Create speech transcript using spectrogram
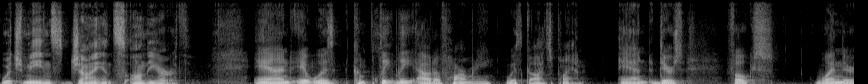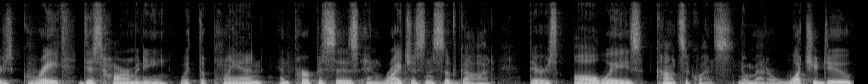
which means giants on the earth. And it was completely out of harmony with God's plan. And there's, folks, when there's great disharmony with the plan and purposes and righteousness of God, there's always consequence. No matter what you do,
